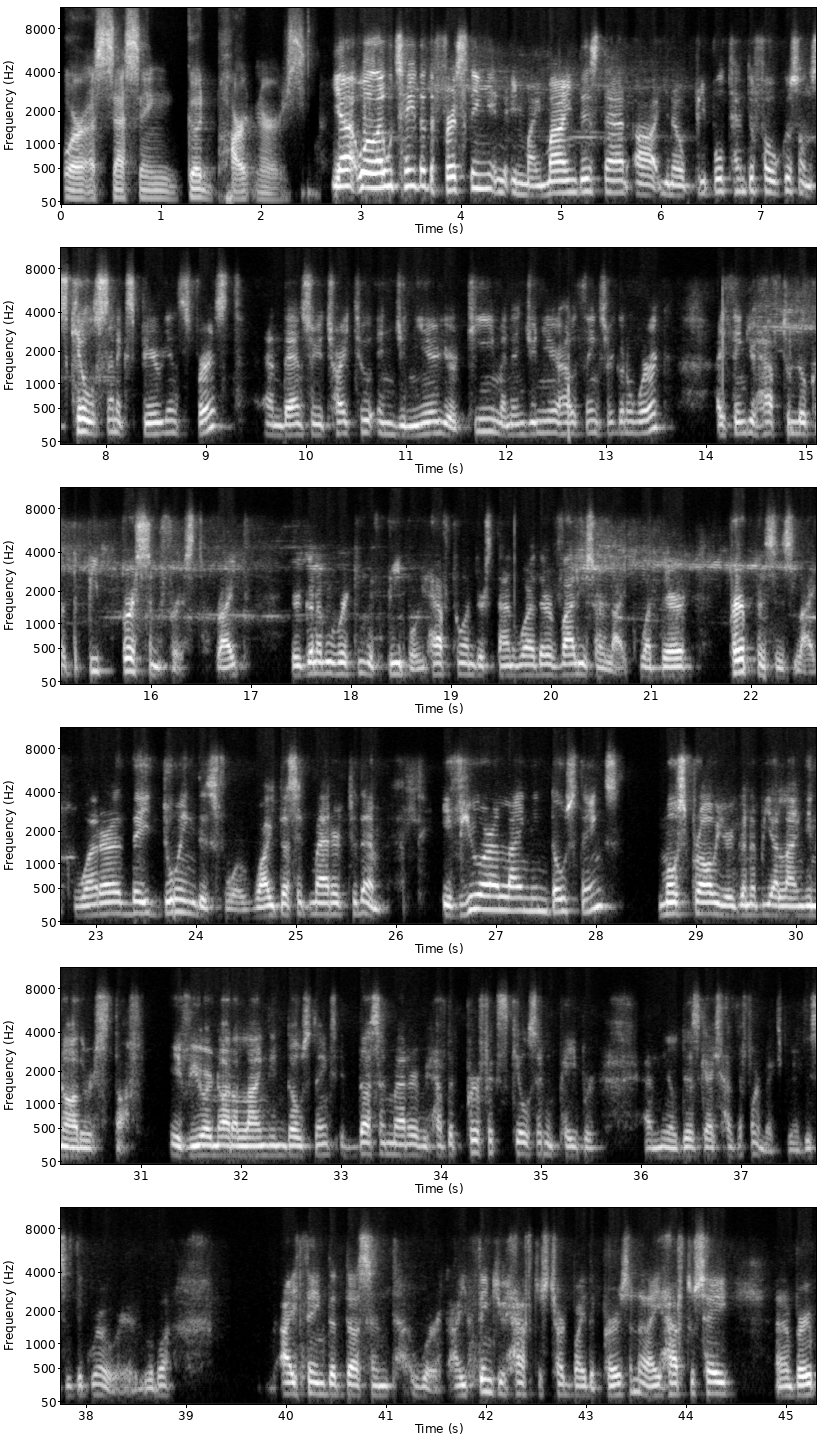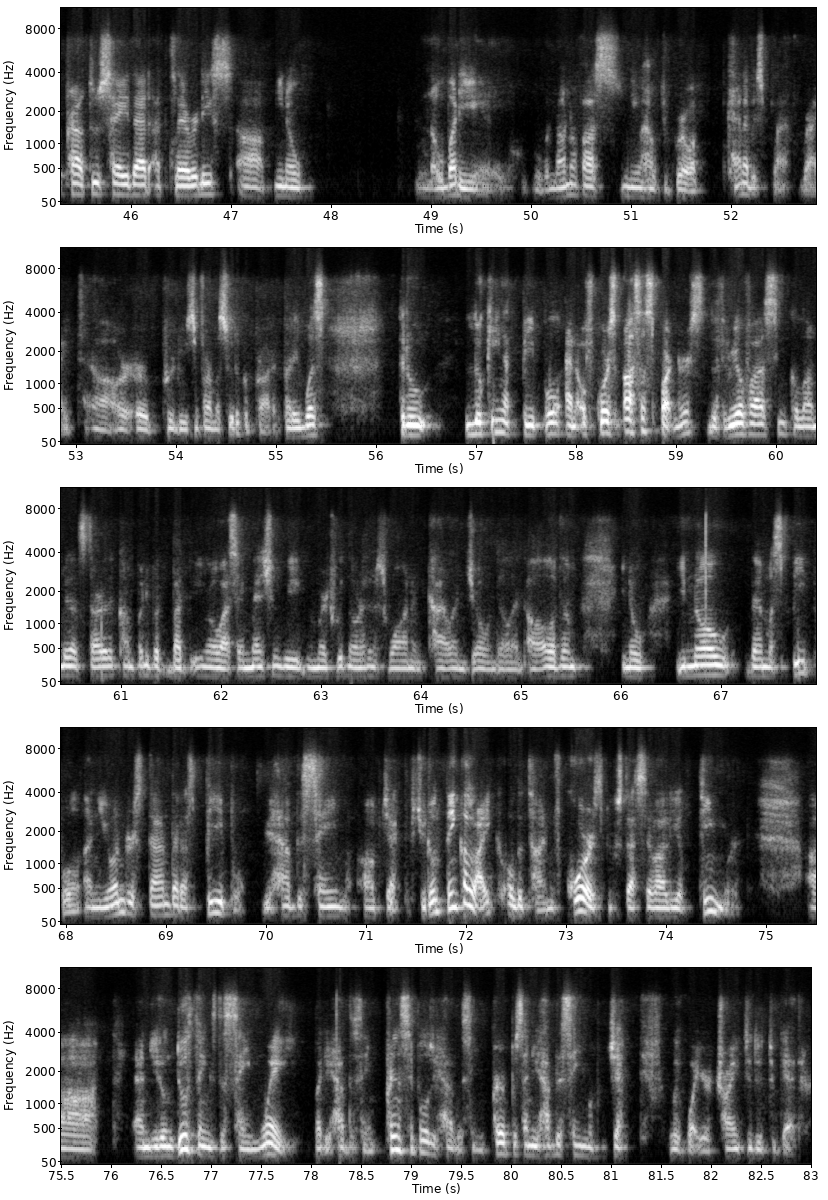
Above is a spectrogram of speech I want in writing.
or assessing good partners? Yeah, well, I would say that the first thing in, in my mind is that uh, you know people tend to focus on skills and experience first, and then so you try to engineer your team and engineer how things are going to work. I think you have to look at the pe- person first, right? You're going to be working with people. You have to understand what their values are like, what their purpose is like, what are they doing this for? Why does it matter to them? If you are aligning those things, most probably you're going to be aligned in other stuff if you are not aligned in those things, it doesn't matter if you have the perfect skill set in paper and you know this guy has the farm experience, this is the grower, blah, blah. I think that doesn't work. I think you have to start by the person. And I have to say, I'm very proud to say that at Leaves, uh, you know, nobody, none of us knew how to grow a cannabis plant, right? Uh, or, or produce a pharmaceutical product. But it was through looking at people and of course us as partners the three of us in colombia that started the company but but you know as i mentioned we merged with northern swan and kyle and joe and dylan all of them. You know you know them as people and you understand that as people you have the same objectives. You don't think alike all the time of course because that's the value of teamwork. Uh, and you don't do things the same way but you have the same principles you have the same purpose and you have the same objective with what you're trying to do together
